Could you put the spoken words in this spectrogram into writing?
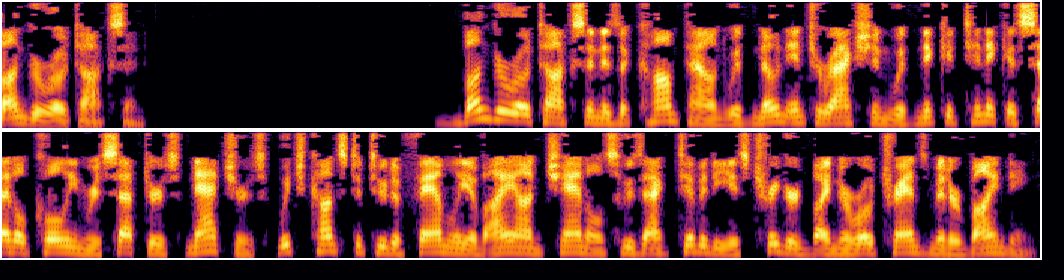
Bungarotoxin Bungarotoxin is a compound with known interaction with nicotinic acetylcholine receptors NACHRs, which constitute a family of ion channels whose activity is triggered by neurotransmitter binding.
